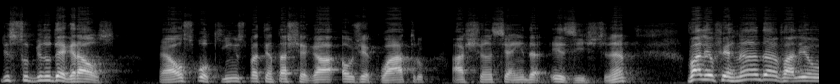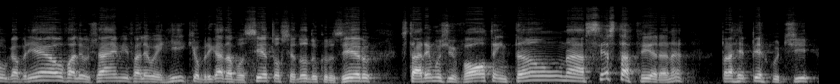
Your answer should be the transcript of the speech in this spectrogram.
de subir no degraus, é, aos pouquinhos para tentar chegar ao G4. A chance ainda existe, né? Valeu, Fernanda, valeu, Gabriel, valeu, Jaime, valeu, Henrique, obrigado a você, torcedor do Cruzeiro. Estaremos de volta, então, na sexta-feira, né? Para repercutir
